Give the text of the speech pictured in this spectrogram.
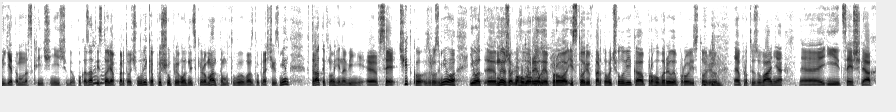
є там у нас скрін чи ні, щоб його показати. Історія впертого чоловіка. Пишу пригодницький роман та мотивую вас до кращих змін. Втратив ноги на війні. Е, все чітко, зрозуміло. І от е, ми вже поговорили про історію впертого чоловіка, проговорили про історію е, протезування е, і цей шлях.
